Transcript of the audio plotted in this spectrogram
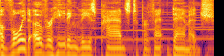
Avoid overheating these pads to prevent damage.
